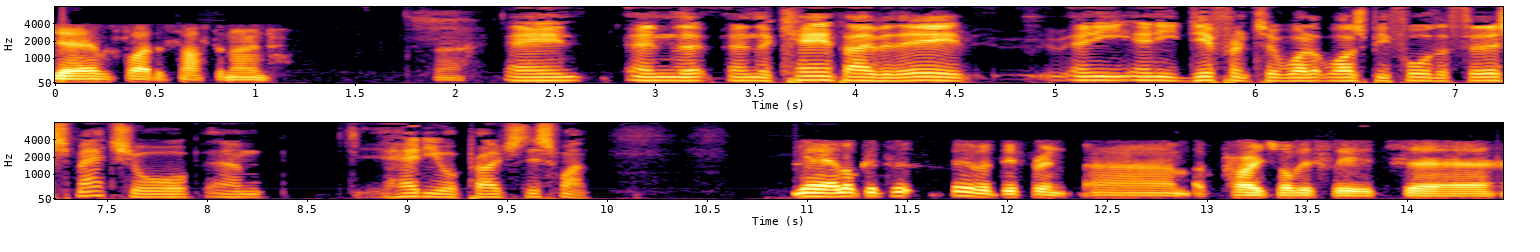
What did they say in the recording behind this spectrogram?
yeah, we fly this afternoon. So. And and the and the camp over there any any different to what it was before the first match, or um, how do you approach this one? Yeah, look, it's a bit of a different um, approach. Obviously, it's a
